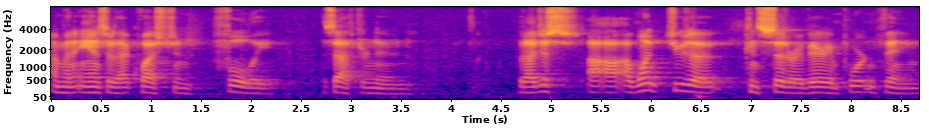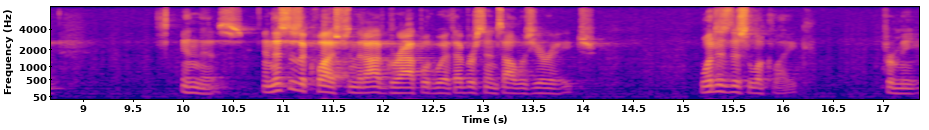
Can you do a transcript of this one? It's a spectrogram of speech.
I'm going to answer that question fully this afternoon. But I just I, I want you to consider a very important thing in this. And this is a question that I've grappled with ever since I was your age. What does this look like for me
